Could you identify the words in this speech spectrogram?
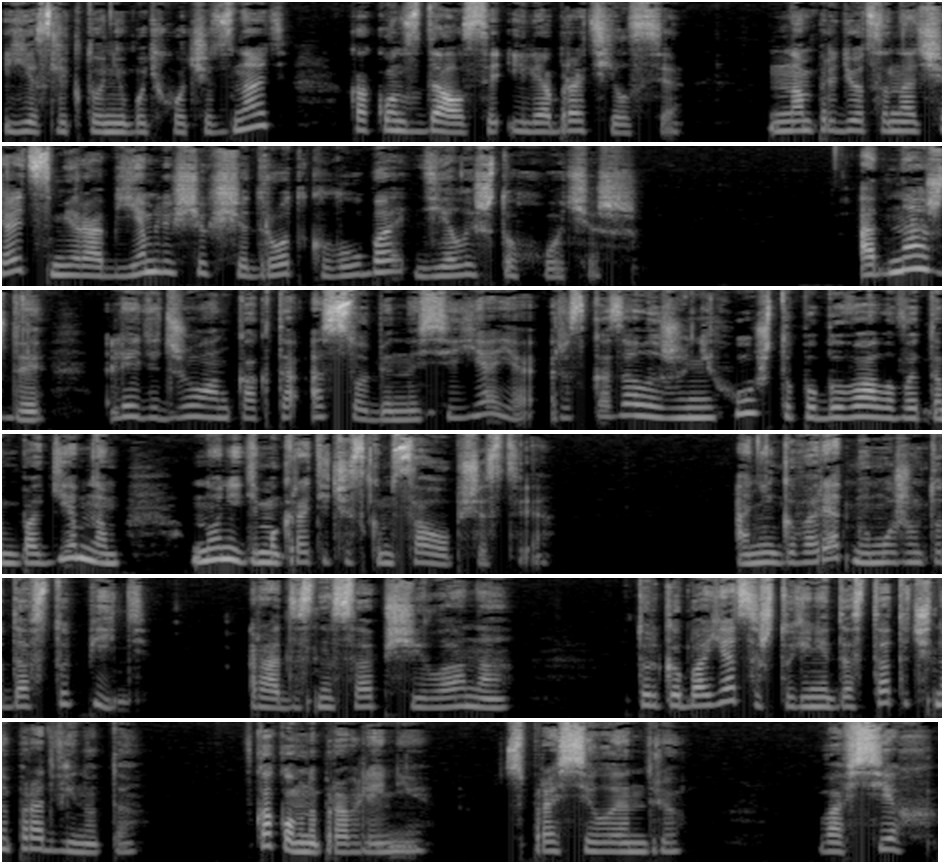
Если кто-нибудь хочет знать, как он сдался или обратился, нам придется начать с мирообъемлющих щедрот клуба «Делай, что хочешь». Однажды леди Джоан, как-то особенно сияя, рассказала жениху, что побывала в этом богемном, но не демократическом сообществе. «Они говорят, мы можем туда вступить», — радостно сообщила она. «Только боятся, что я недостаточно продвинута». «В каком направлении?» — спросил Эндрю. «Во всех»,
